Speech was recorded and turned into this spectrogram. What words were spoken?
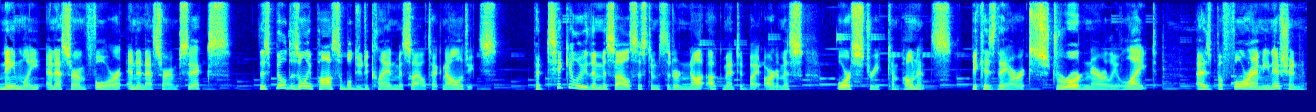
namely an SRM 4 and an SRM 6. This build is only possible due to clan missile technologies, particularly the missile systems that are not augmented by Artemis or Streak components, because they are extraordinarily light, as before ammunition,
